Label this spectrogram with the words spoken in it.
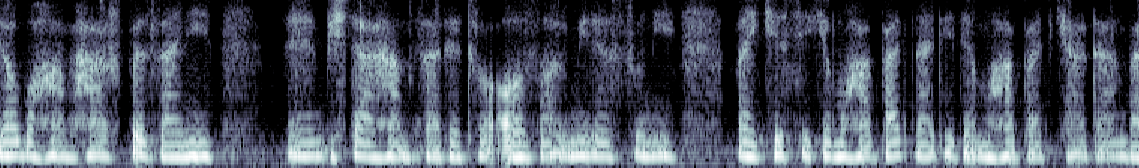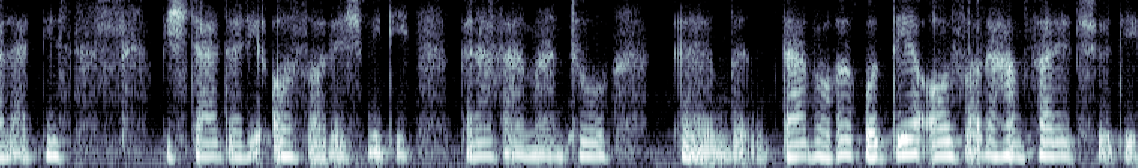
یا با هم حرف بزنید. بیشتر همسرت رو آزار میرسونی و کسی که محبت ندیده محبت کردن بلد نیست بیشتر داری آزارش میدی. به نظر من تو در واقع قده آزار همسرت شدی.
